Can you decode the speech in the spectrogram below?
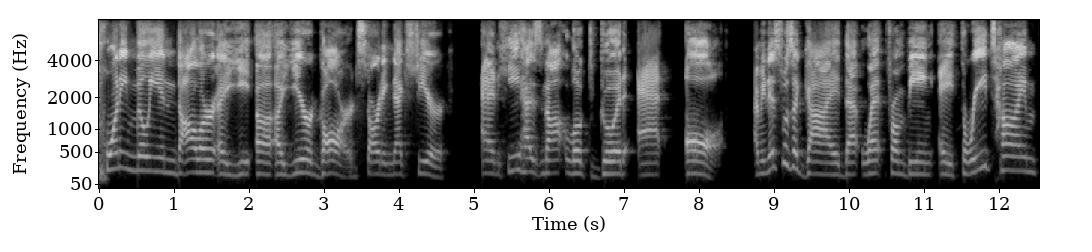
$20 million a, ye- uh, a year guard starting next year, and he has not looked good at all. I mean, this was a guy that went from being a three time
